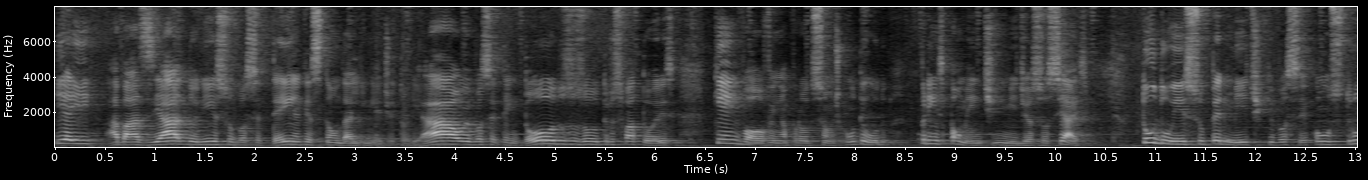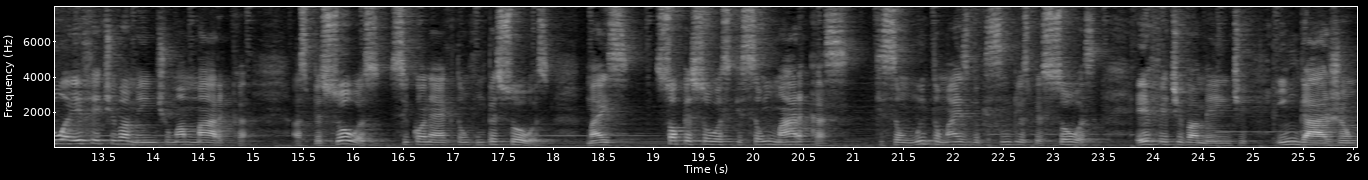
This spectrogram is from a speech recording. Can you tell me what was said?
E aí, baseado nisso, você tem a questão da linha editorial e você tem todos os outros fatores que envolvem a produção de conteúdo, principalmente em mídias sociais. Tudo isso permite que você construa efetivamente uma marca. As pessoas se conectam com pessoas, mas só pessoas que são marcas que são muito mais do que simples pessoas, efetivamente engajam,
